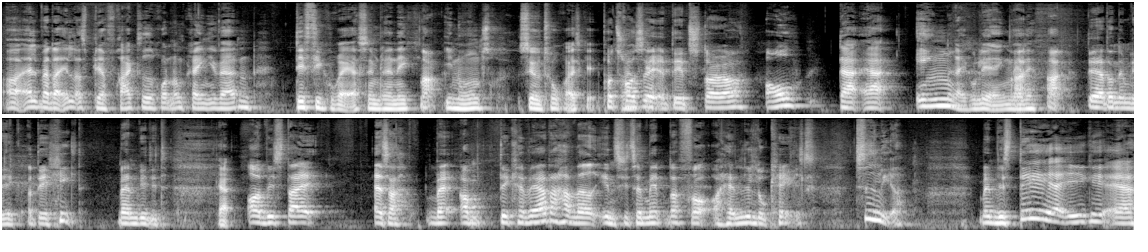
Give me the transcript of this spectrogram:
og alt, hvad der ellers bliver fragtet rundt omkring i verden, det figurerer simpelthen ikke Nej. i nogen CO2-regnskab. På trods af, at det er et større... Og der er ingen regulering med Nej, det. nej, det er der nemlig ikke. Og det er helt vanvittigt. Ja. Og hvis der er, altså, hvad, om det kan være, der har været incitamenter for at handle lokalt tidligere. Men hvis det her ikke er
